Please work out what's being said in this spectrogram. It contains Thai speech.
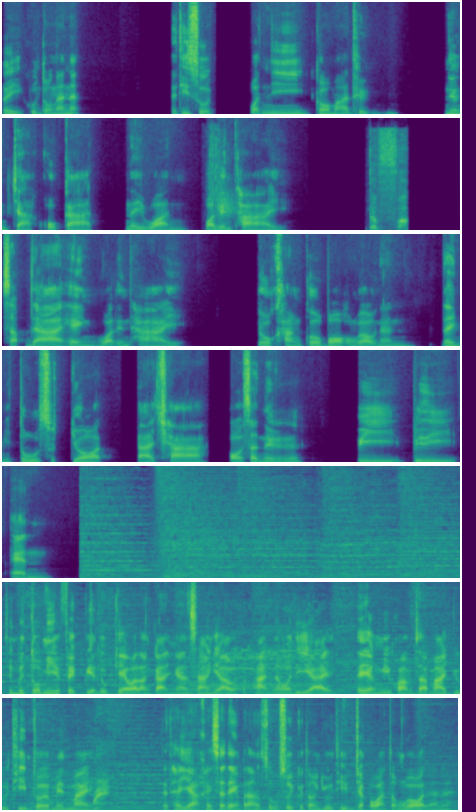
เฮ้ย คุณตรงนั้นน่ะ ในที่สุดวันนี้ก็มาถึง เนื่องจากโอกาสในวันวาเลนไทน์ The fuck? สัปดาห์แห่งวาเลนไทน์โดคัง Global ของเรานั้น ได้มีตู้สุดยอดกาชาขอเสนอ VBN ซึ่งเป็นตัวมีเอฟเฟกต์เปลี่ยนลูกแก้วอลังการงานสร้างยาวผ่านนวนิยาย และยังมีความสามารถอยู่ทีมทัวร์นาเมนต์ใหม่ แต่ถ้าอยากให้แสดงพลังสูงสุดก็ต้องอยู่ทีมจักรวาลต้องรอดอะนะ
